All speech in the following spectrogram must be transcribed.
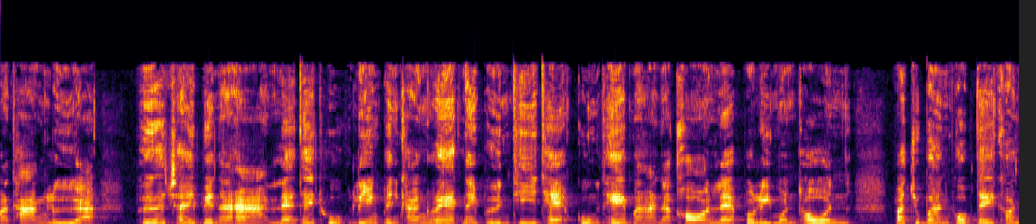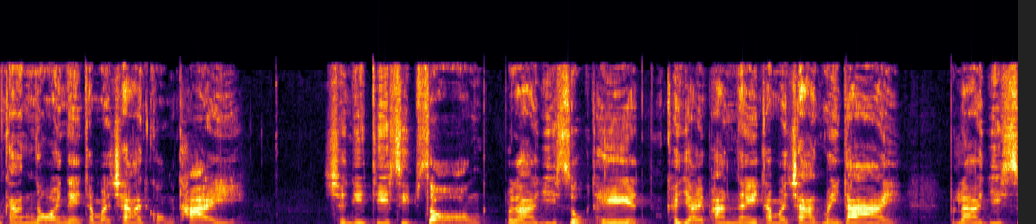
มาทางเรือ เพื่อใช้เป็นอาหารและได้ถูกเลี้ยงเป็นครั้งแรกในพื้นที่แถบกรุงเทพมหานคร และปริมณฑล ปัจจุบันพบได้ค่อนข้างน้อยในธรรมชาติของไทยชนิดที่ 12 ปลายี่สกเทศ ขยายพันธุ์ในธรรมชาติไม่ได้ ปลายี่ส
